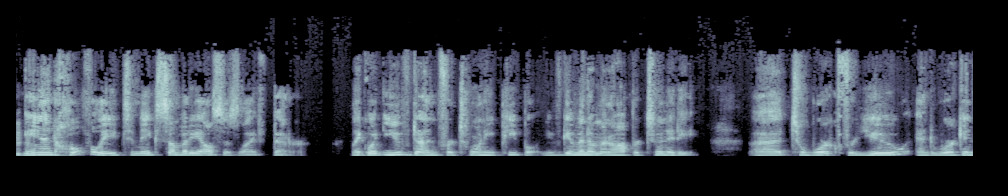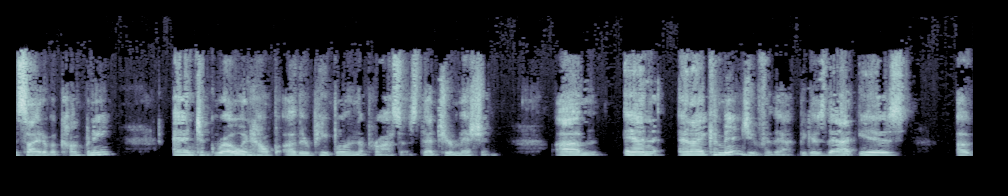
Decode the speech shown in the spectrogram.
mm-hmm. and hopefully to make somebody else's life better. Like what you've done for 20 people. You've given them an opportunity uh, to work for you and to work inside of a company and to grow and help other people in the process. That's your mission. Um, and, and I commend you for that because that is a,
